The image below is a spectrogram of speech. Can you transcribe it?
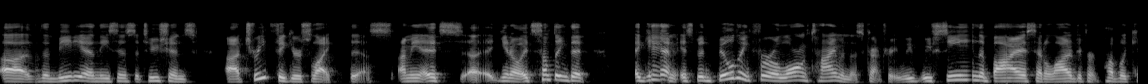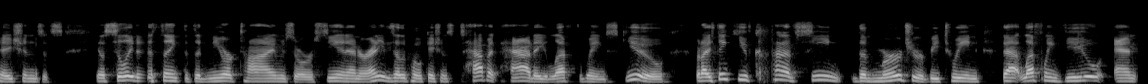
uh, the media and these institutions uh, treat figures like this. I mean, it's uh, you know it's something that again, it's been building for a long time in this country. We've we've seen the bias at a lot of different publications. It's you know silly to think that the New York Times or CNN or any of these other publications haven't had a left wing skew. But I think you've kind of seen the merger between that left wing view and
